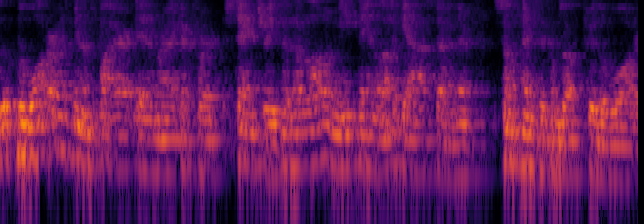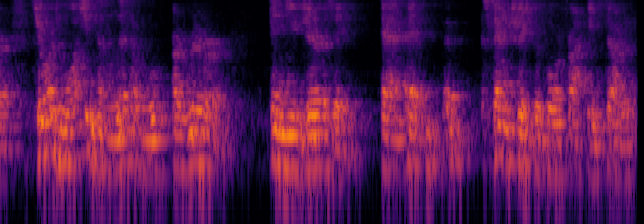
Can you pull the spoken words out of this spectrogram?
The, water has been on fire in America for centuries. There's a lot of methane, a lot of gas down there. Sometimes it comes up through the water. George Washington lit a, a river in New Jersey uh, uh, centuries before fracking started.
